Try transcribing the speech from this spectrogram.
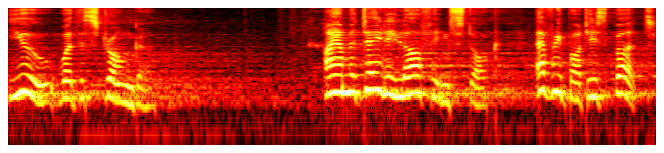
You were the stronger. I am a daily laughing stock, everybody's butt.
